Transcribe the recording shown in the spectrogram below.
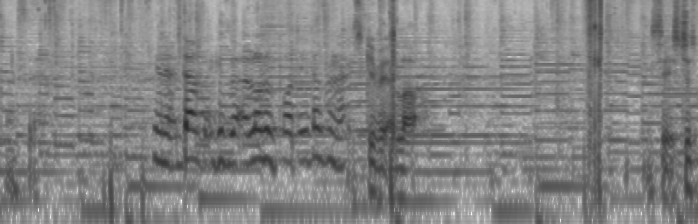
That's it. You know, it does. It gives it a lot of body, doesn't it? Let's give it a lot. See, it's just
